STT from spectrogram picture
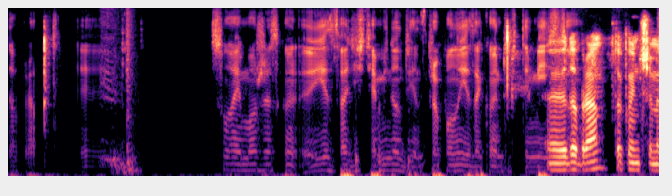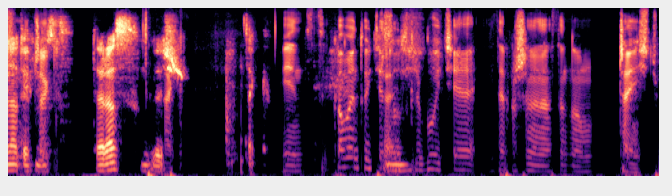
Dobra. Yy, słuchaj, może skoń... jest 20 minut, więc proponuję zakończyć w tym miejscu. E, dobra, to kończymy natychmiast. Teraz, gdyż... Tak. Więc komentujcie, Cześć. subskrybujcie i zapraszamy na następną część.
